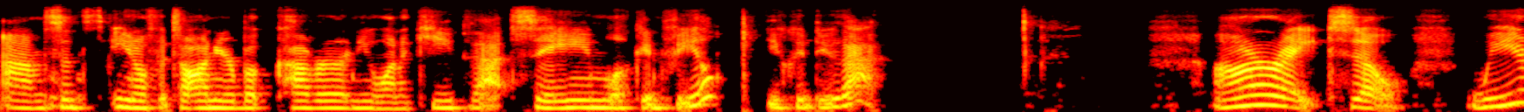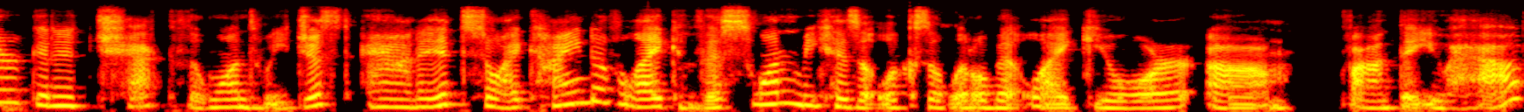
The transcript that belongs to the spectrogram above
um, since, you know, if it's on your book cover and you want to keep that same look and feel, you could do that. All right, so we are going to check the ones we just added. So I kind of like this one because it looks a little bit like your um, font that you have.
